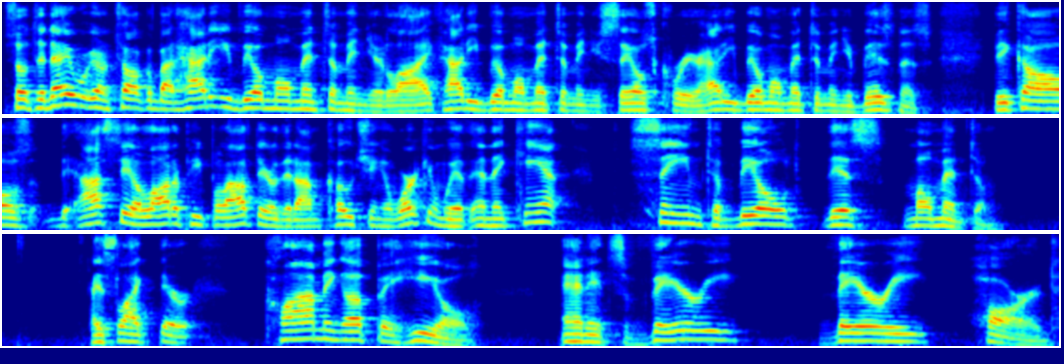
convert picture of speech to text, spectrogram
So today we're going to talk about how do you build momentum in your life? How do you build momentum in your sales career? How do you build momentum in your business? Because I see a lot of people out there that I'm coaching and working with and they can't seem to build this momentum. It's like they're climbing up a hill and it's very, very hard.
